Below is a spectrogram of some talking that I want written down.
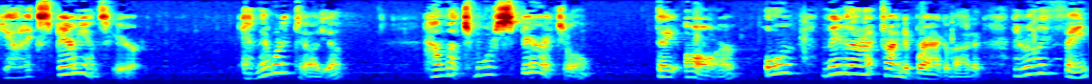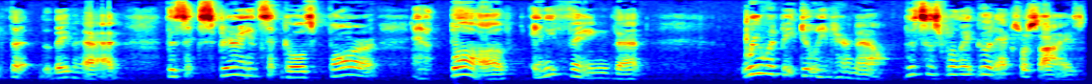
you have an experience here. And they want to tell you how much more spiritual they are, or maybe they're not trying to brag about it. They really think that they've had this experience that goes far and above anything that we would be doing here now. This is really a good exercise,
